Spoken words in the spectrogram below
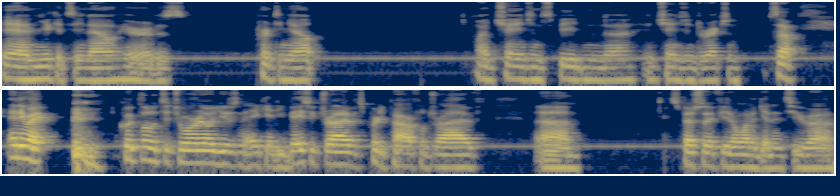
And you can see now here it is printing out my change in speed and, uh, and change in direction. So anyway, quick little tutorial using AKD basic drive. It's a pretty powerful drive. Um, especially if you don't want to get into uh,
